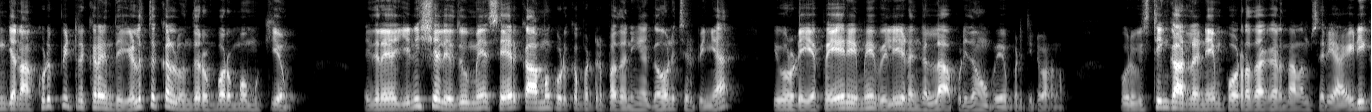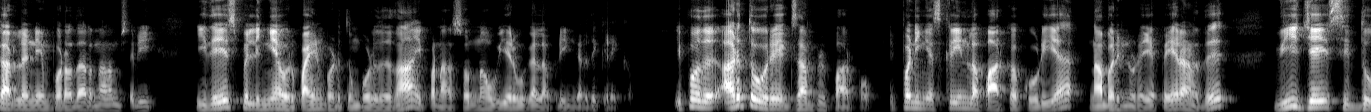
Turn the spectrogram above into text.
இங்கே நான் குறிப்பிட்டிருக்கிற இந்த எழுத்துக்கள் வந்து ரொம்ப ரொம்ப முக்கியம். இதில் இனிஷியல் எதுவுமே சேர்க்காமல் கொடுக்கப்பட்டிருப்பதை நீங்கள் கவனிச்சிருப்பீங்க. இவருடைய பெயரையுமே வெளியிடங்களில் அப்படி தான் உபயோகப்படுத்திட்டு வரணும். ஒரு விசிட்டிங் கார்டில் நேம் போடுறதாக இருந்தாலும் சரி ஐடி கார்டில் நேம் போடுறதா இருந்தாலும் சரி இதே ஸ்பெல்லிங்கை அவர் பயன்படுத்தும் பொழுது தான் இப்போ நான் சொன்ன உயர்வுகள் அப்படிங்கிறது கிடைக்கும். இப்போது அடுத்த ஒரு எக்ஸாம்பிள் பார்ப்போம். இப்போ நீங்கள் ஸ்க்ரீனில் பார்க்கக்கூடிய நபரினுடைய பெயரானது விஜே சித்து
